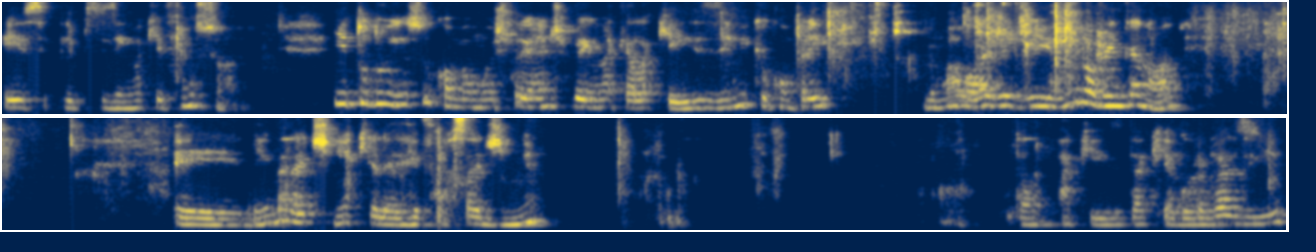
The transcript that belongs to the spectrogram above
esse clipezinho aqui funciona. E tudo isso, como eu mostrei antes, veio naquela casezinha que eu comprei numa loja de R$1,99. É bem baratinha, que ela é reforçadinha. Então, a case está aqui agora vazia.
